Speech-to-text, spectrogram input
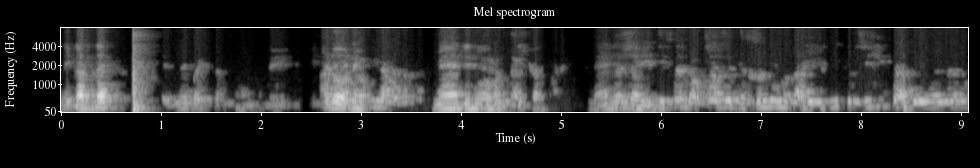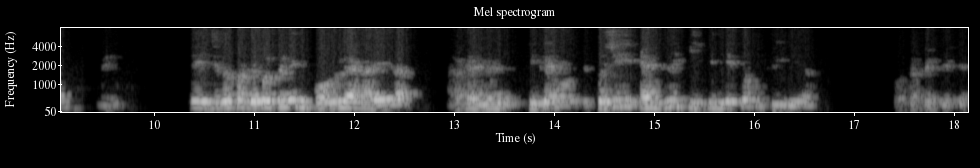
ਨਹੀਂ ਕਰਦਾ। ਇਤਨੇ ਬੈਠਾ ਚਲੋ ਆਨੇ ਮੈਂ ਜਿਹਨੂੰ ਉਹ ਕੀਤਾ। ਮੈਂ ਨਹੀਂ ਲੜਾਈ ਜਿਸ ਤਰ੍ਹਾਂ ਡਾਕਟਰ ਦੇ ਦੱਸਣ ਦੇ ਮੁਤਾਬਿਕ ਵੀ ਤੁਸੀਂ ਵੀ ਕਰਦੇ ਹੋ ਇਹਨਾਂ ਨੂੰ? ਤੇ ਜਦੋਂ ਤੁਹਾਡੇ ਕੋਲ ਪਹਿਲੇ ਰਿਪੋਰਟ ਲੈਣ ਆਏ ਆ ਅਟੈਂਡੈਂਟ ਠੀਕ ਹੈ? ਤੁਸੀਂ ਐਂਟਰੀ ਕੀਤੀ ਹੈ ਕਿਉਂ ਕੀਤੀ ਹੈ ਉਹ ਤਾਂ ਫਿਰ ਵੀ ਕਿ-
